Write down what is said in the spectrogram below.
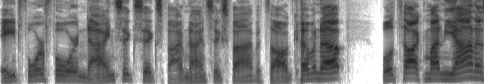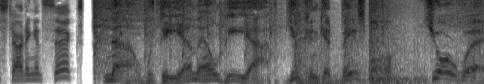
844 966 5965. It's all coming up. We'll talk manana starting at 6. Now, with the MLB app, you can get baseball your way.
